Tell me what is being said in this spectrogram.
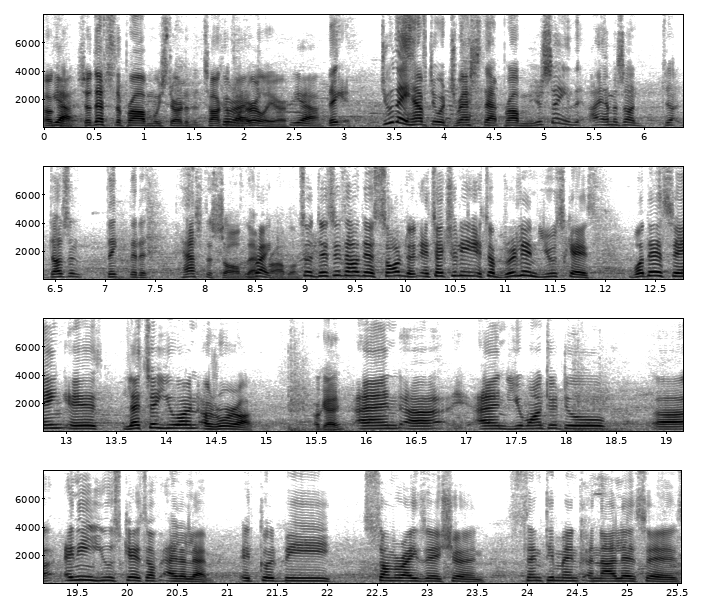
Okay, Yeah. so that's the problem we started to talk about earlier. Yeah. They, do they have to address that problem? You're saying that Amazon doesn't think that it has to solve that right. problem. So this is how they solved it. It's actually, it's a brilliant use case. What they're saying is, let's say you are in Aurora, okay, and, uh, and you want to do uh, any use case of LLM. It could be summarization, sentiment analysis.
